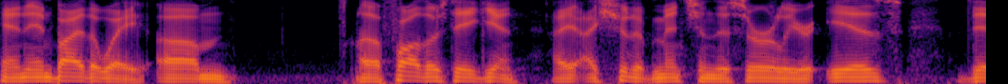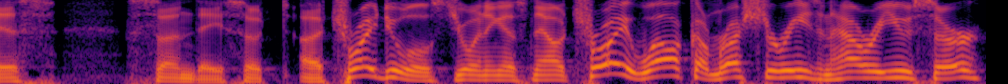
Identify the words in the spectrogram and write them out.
And, and by the way, um, uh, Father's Day again, I, I should have mentioned this earlier, is this Sunday. So uh, Troy Duels joining us now. Troy, welcome. Rush to Reason. How are you, sir?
